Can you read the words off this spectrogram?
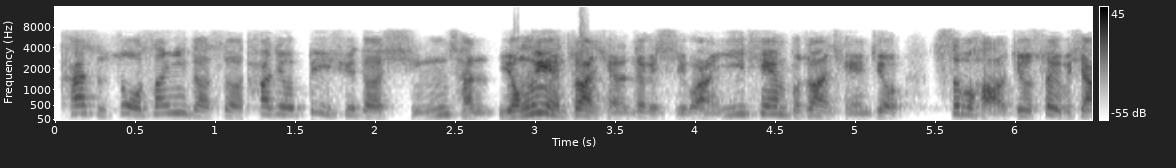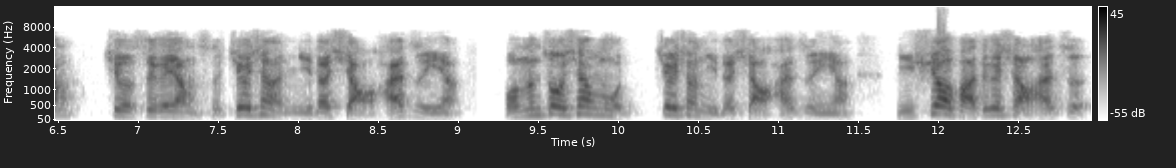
开始做生意的时候，他就必须得形成永远赚钱的这个习惯，一天不赚钱就吃不好，就睡不香，就是这个样子。就像你的小孩子一样，我们做项目就像你的小孩子一样，你需要把这个小孩子，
